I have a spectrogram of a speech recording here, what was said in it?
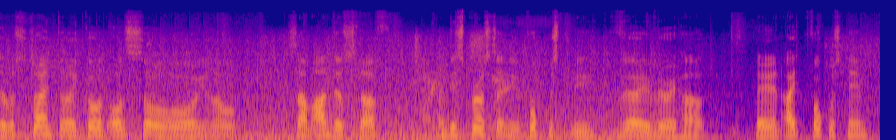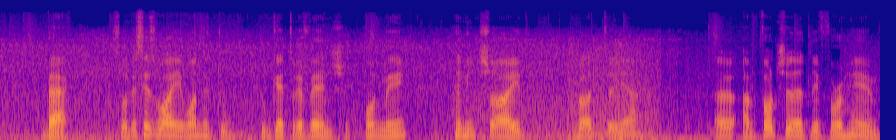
I was trying to record also, you know, some other stuff, and this person he focused me very very hard, and I focused him back. So this is why he wanted to to get revenge on me, and he tried, but uh, yeah. Uh, unfortunately for him,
